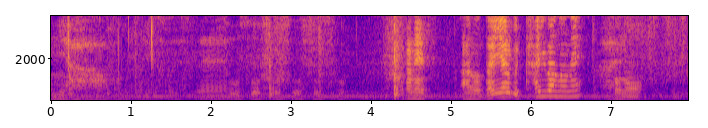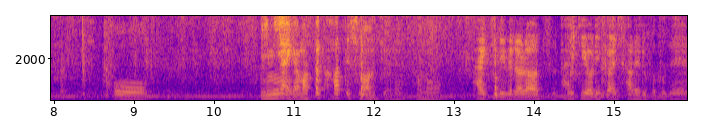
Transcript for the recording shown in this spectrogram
うん。いやー本当にそうですね。そうそうそうそうそう。そうだからねあのダイアログ対話のね、はい。そのこう意味合いが全く変わってしまうんですよね。その待機リベラルアーツ待機を理解されることで。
